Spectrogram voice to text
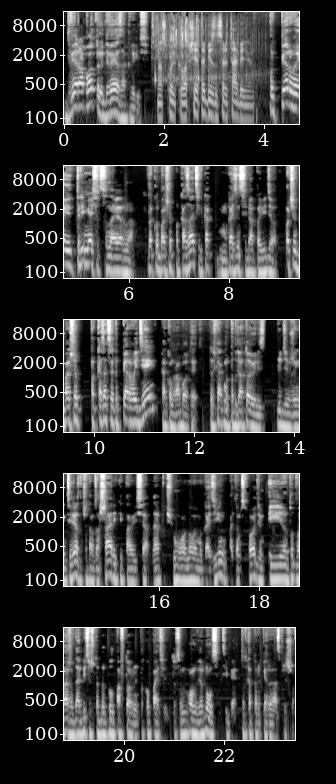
две работают, две закрылись. Насколько вообще это бизнес рентабельный? Вот первые три месяца, наверное такой большой показатель, как магазин себя поведет. Очень большой показатель – это первый день, как он работает. То есть как мы подготовились. Людям же интересно, что там за шарики там висят, да, почему новый магазин, пойдем сходим. И тут важно добиться, чтобы был повторный покупатель. То есть он, вернулся к тебе, тот, который первый раз пришел.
